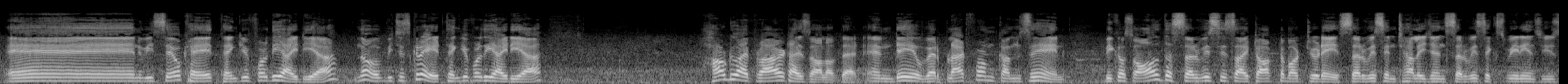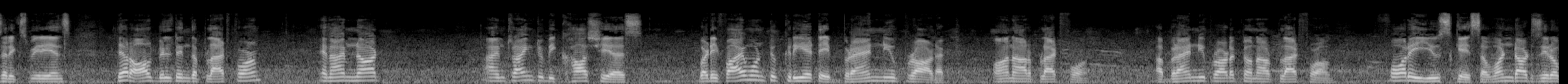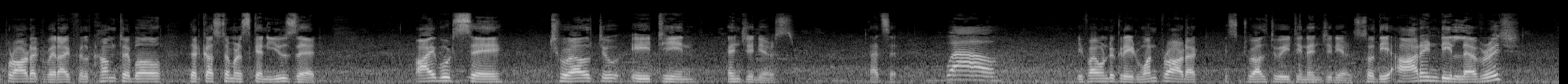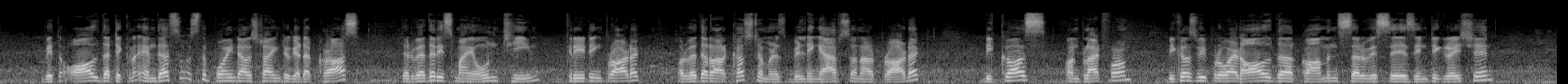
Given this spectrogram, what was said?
and we say okay thank you for the idea no which is great thank you for the idea how do I prioritize all of that? And Dave, where platform comes in, because all the services I talked about today, service intelligence, service experience, user experience, they're all built in the platform. And I'm not, I'm trying to be cautious, but if I want to create a brand new product on our platform, a brand new product on our platform, for a use case, a 1.0 product where I feel comfortable that customers can use it, I would say 12 to 18 engineers. That's it. Wow. If I want to create one product, it's 12 to 18 engineers. So the R&D leverage with all the technology, and that was the point I was trying to get across, that whether it's my own team creating product or whether our customers building apps on our product, because on platform, because we provide all the common services integration,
